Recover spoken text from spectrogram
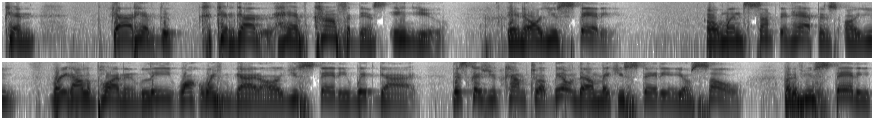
can god have the can god have confidence in you? And are you steady? Or when something happens are you break all apart and leave walk away from god? Or are you steady with god just because you come to a building that'll make you steady in your soul. But if you steady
